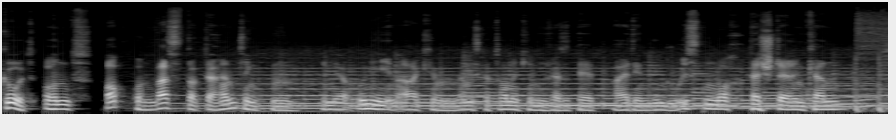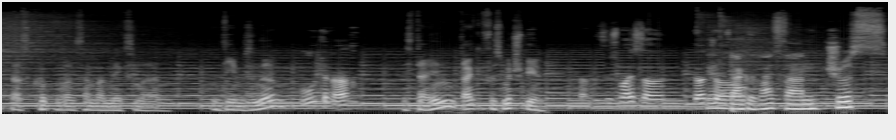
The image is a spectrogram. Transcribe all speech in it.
Gut, und ob und was Dr. Huntington in der Uni in Arkham, der Miskatonic Universität, bei den Linguisten noch feststellen kann, das gucken wir uns dann beim nächsten Mal an. In dem Sinne, Gute Nacht. bis dahin, danke fürs Mitspielen. Danke fürs Meistern. Ciao, Ja, ciao. danke, Meistern. Tschüss.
